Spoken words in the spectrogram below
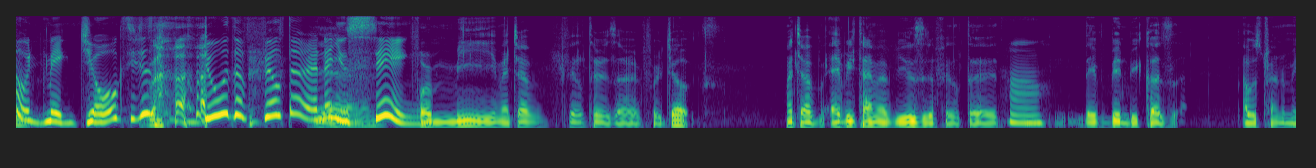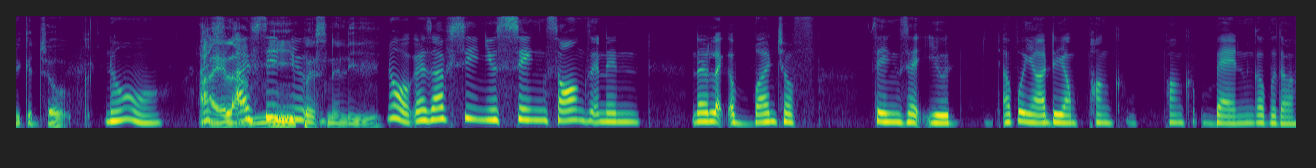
don't make jokes. You just do the filter and then you sing. For me, macam filters are for jokes. Macam every time I've used a filter, Huh. they've been because I was trying to make a joke. No. I I've, I've seen me you. personally. No, because I've seen you sing songs and then there are like a bunch of things that you apa yang ada yang punk punk band ke apa dah.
